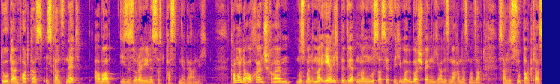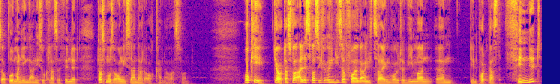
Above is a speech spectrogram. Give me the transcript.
du, dein Podcast ist ganz nett, aber dieses oder jenes, das passt mir gar nicht. Kann man da auch reinschreiben, muss man immer ehrlich bewerten, man muss das jetzt nicht immer überschwänglich alles machen, dass man sagt, ist alles super klasse, obwohl man den gar nicht so klasse findet. Das muss auch nicht sein, da hat auch keiner was von. Okay, ja, das war alles, was ich euch in dieser Folge eigentlich zeigen wollte, wie man ähm, den Podcast findet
